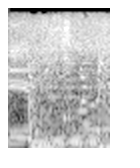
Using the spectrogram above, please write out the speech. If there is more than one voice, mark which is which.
Speaker 1: you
